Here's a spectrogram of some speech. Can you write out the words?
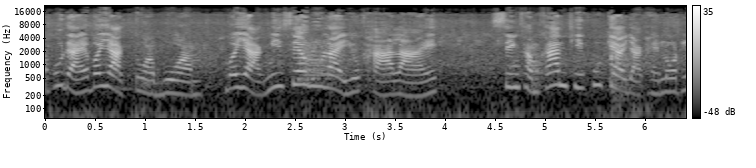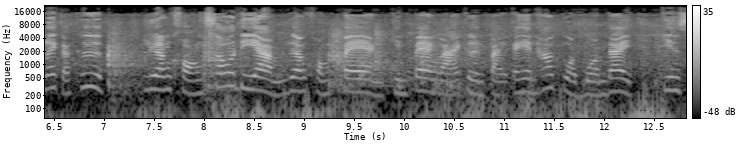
้าผู้ใดบ่อยากตัวบวมบ่อยากมีเซลล์รูไหลอยู่ขาหลาย สิ่งสำคัญที่คู่แก้วอยากให้ลดเลยก็คือ เรื่องของโซเดียม เรื่องของแป้ง กินแป้งหลายเกินไปก็เห็นเฮาตัวบวมได้ กินโซ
